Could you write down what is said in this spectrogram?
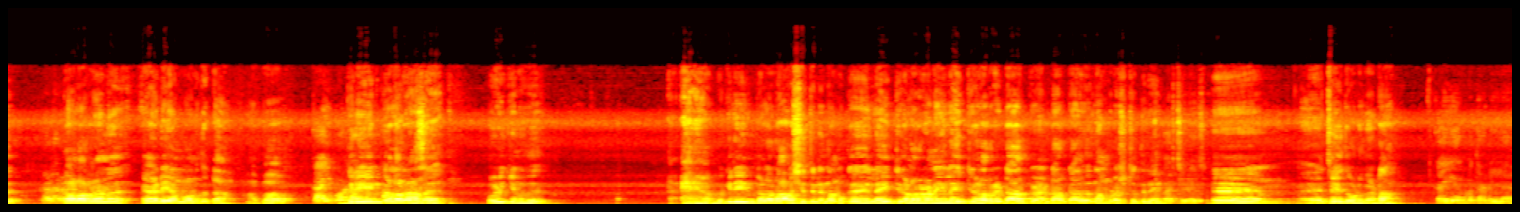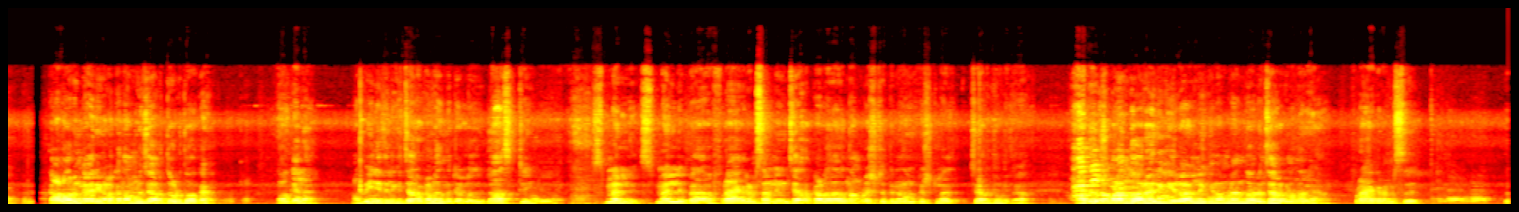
കളറാണ് ആഡ് ചെയ്യാൻ പോണത് കേട്ടോ അപ്പോൾ ഗ്രീൻ കളറാണ് ഒഴിക്കുന്നത്. അപ്പോൾ ഗ്രീൻ കളർ ആവശ്യത്തിന് നമുക്ക് ലൈറ്റ് കളർ വേണമെങ്കിൽ ലൈറ്റ് കളർ ഡാർക്ക് വേണം ഡാർക്ക് അത് നമ്മുടെ ഇഷ്ടത്തിന് ചെയ്ത് കൊടുക്കാം കേട്ടോ കളറും കാര്യങ്ങളൊക്കെ നമ്മൾ ചേർത്ത് കൊടുത്തു ഓക്കെ ഓക്കെ അല്ലേ? അപ്പോൾ ഇനി ഇതിലേക്ക് ചേർക്കാനുള്ളത് വന്നിട്ടുള്ളത് ലാസ്റ്റ് സ്മെല്ല് സ്മെല്ല് ഇപ്പൊ ഫ്രാഗ്രൻസ് ആണ് ഇനി ചേർക്കാനുള്ളത്. അത് നമ്മുടെ ഇഷ്ടത്തിന് നമുക്ക് ഇഷ്ടമുള്ള ചേർത്ത് കൊടുക്കുക. അത് നമ്മൾ എന്തോരം ഒരു കിലോ അല്ലെങ്കിൽ നമ്മൾ എന്തോരം ചേർക്കണം എന്നറിയാം ഫ്രാഗ്രൻസ്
